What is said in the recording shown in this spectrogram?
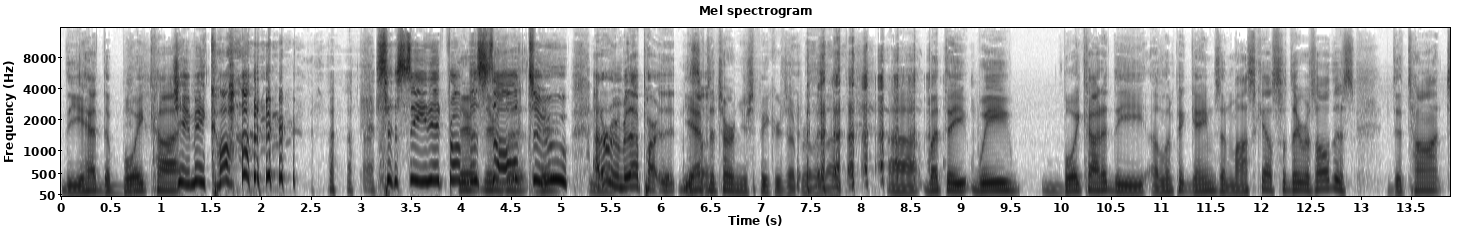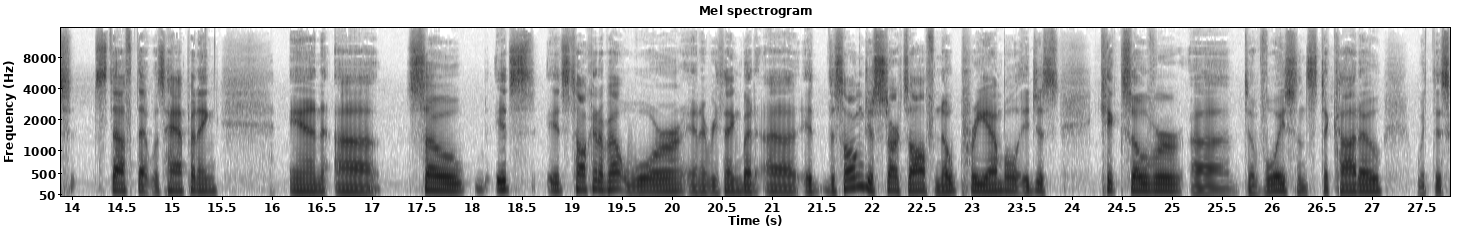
the, you had the boycott. Jimmy Carter seceded from There- the SALT II. there- I don't remember that part. You have to turn your speakers up really loud. uh, but the we boycotted the Olympic Games in Moscow, so there was all this detente stuff that was happening, and uh, so it's it's talking about war and everything. But uh, it, the song just starts off no preamble. It just kicks over uh, to voice and staccato with this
